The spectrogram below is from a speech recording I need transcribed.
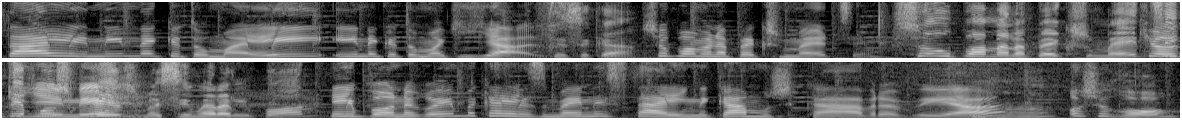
styling είναι και το μαλλί, είναι και το μακιγιάζ. Φυσικά. Σου πάμε να παίξουμε έτσι. So πάμε να παίξουμε έτσι Και και, ό,τι πώς γίνει. παίζουμε σήμερα λοιπόν; Λοιπόν, εγώ είμαι καλεσμένη στα ελληνικά μουσικά βραβεία, ως εγώ,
